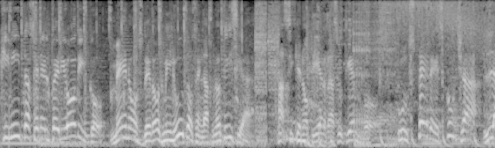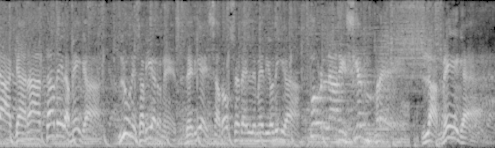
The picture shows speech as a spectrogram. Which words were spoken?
Quinitas en el periódico, menos de dos minutos en las noticias. Así que no pierda su tiempo. Usted escucha La Garata de la Mega, lunes a viernes de 10 a 12 del mediodía, por la de siempre, La Mega.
